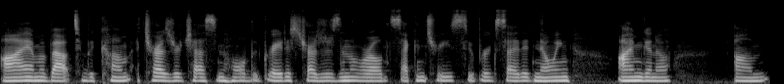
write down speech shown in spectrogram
I am about to become a treasure chest and hold the greatest treasures in the world. Second tree is super excited, knowing I'm going to um,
